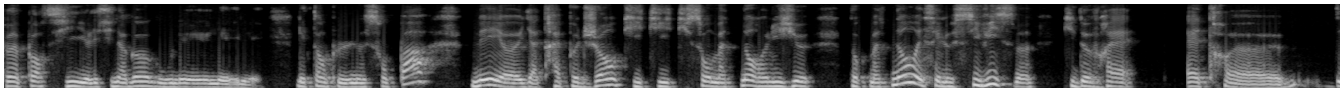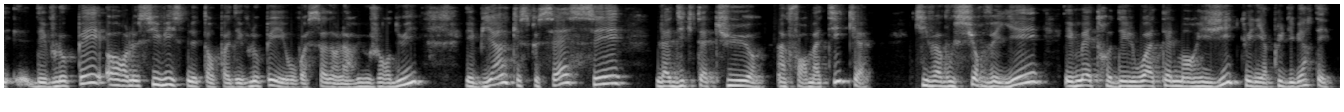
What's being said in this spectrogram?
peu importe si les synagogues ou les, les, les, les temples ne sont pas, mais euh, il y a très peu de gens qui, qui, sont maintenant religieux. Donc maintenant, et c'est le civisme qui devrait être développé. Or, le civisme n'étant pas développé, et on voit ça dans la rue aujourd'hui, eh bien, qu'est-ce que c'est? C'est la dictature informatique qui va vous surveiller et mettre des lois tellement rigides qu'il n'y a plus de liberté.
